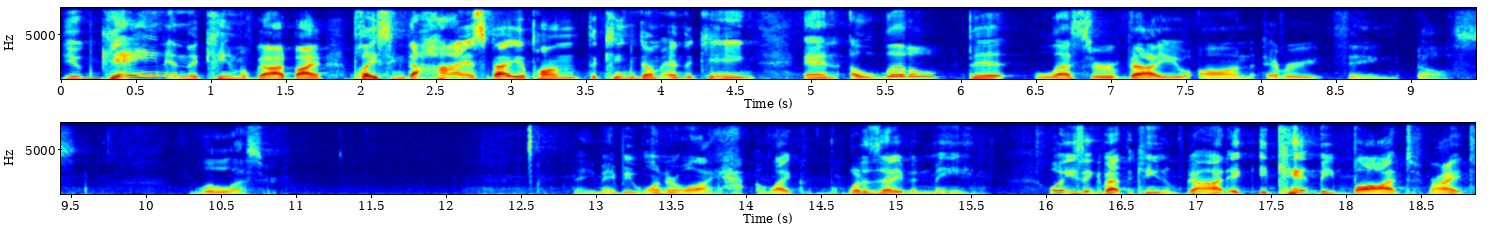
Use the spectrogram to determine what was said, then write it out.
You gain in the kingdom of God by placing the highest value upon the kingdom and the king and a little bit lesser value on everything else. A little lesser. Now you may be wondering, well, like, how, like what does that even mean? Well, you think about the kingdom of God, it, it can't be bought, right?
